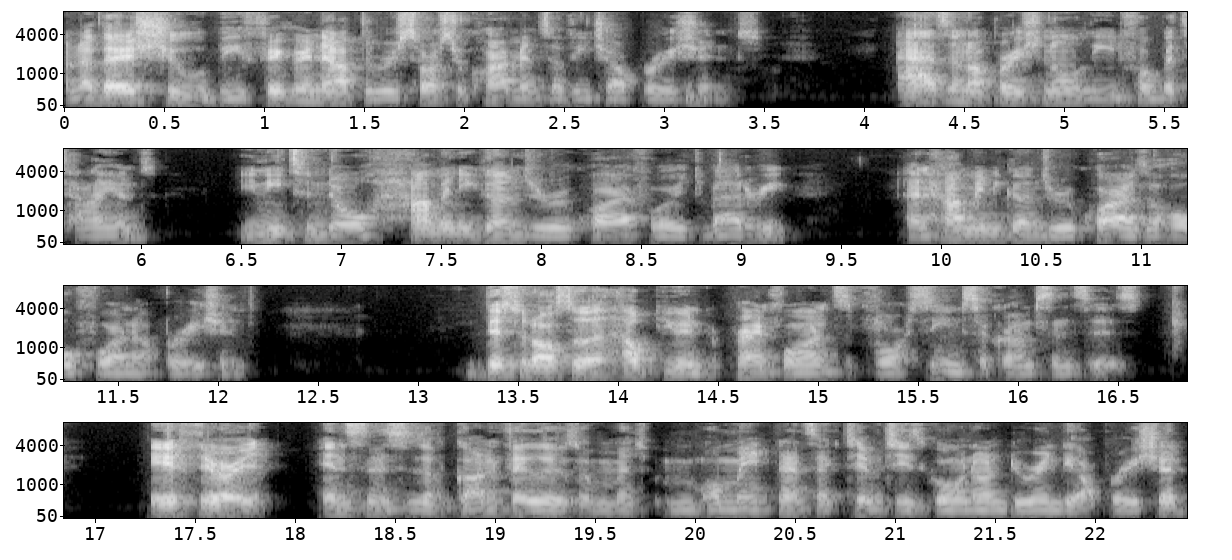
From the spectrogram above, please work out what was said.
Another issue would be figuring out the resource requirements of each operations. As an operational lead for battalions, you need to know how many guns you require for each battery and how many guns you require as a whole for an operation. This would also help you in preparing for unforeseen circumstances. If there are instances of gun failures or, maintenance activities going on during the operation,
